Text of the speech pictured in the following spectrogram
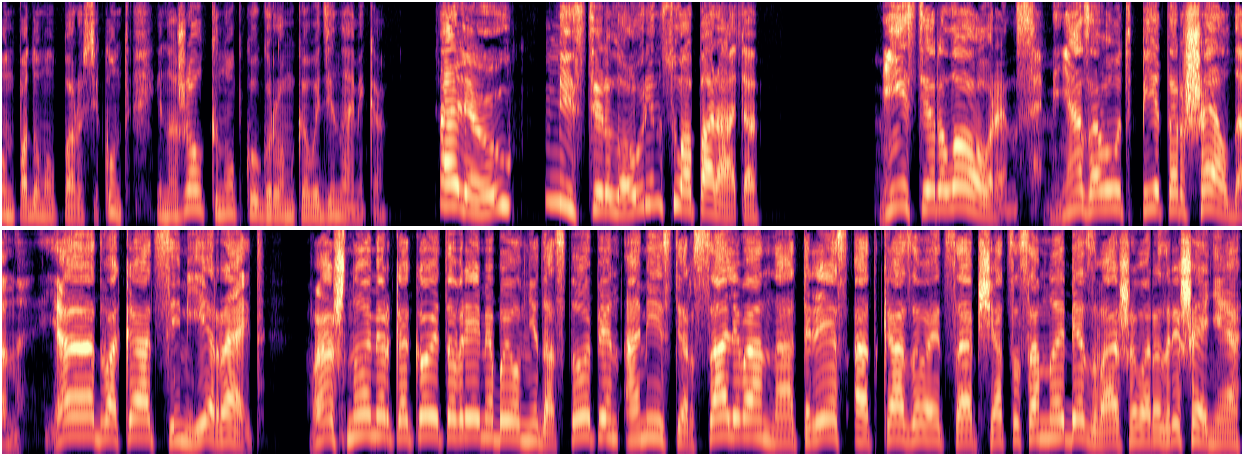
Он подумал пару секунд и нажал кнопку громкого динамика. «Алло, мистер Лоуренс у аппарата». «Мистер Лоуренс, меня зовут Питер Шелдон. Я адвокат семьи Райт. Ваш номер какое-то время был недоступен, а мистер Салливан наотрез отказывается общаться со мной без вашего разрешения,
